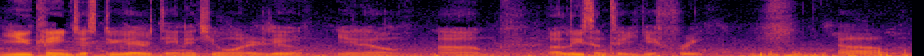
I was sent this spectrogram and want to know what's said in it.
you can't just do everything that you want to do, you know, um, at least until you get free. Um,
